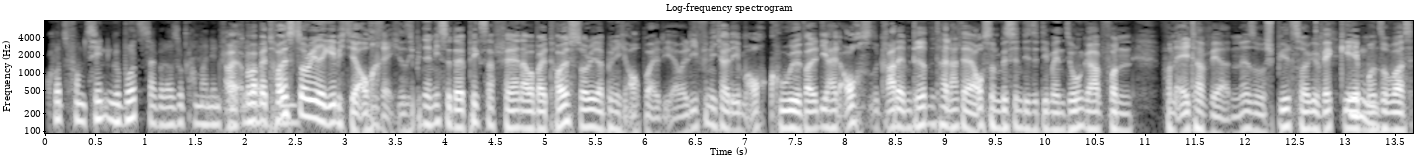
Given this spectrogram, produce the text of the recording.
kurz vorm 10. Geburtstag oder so kann man den Aber, vielleicht aber eher bei Toy. Story, da gebe ich dir auch recht. Also ich bin ja nicht so der Pixar-Fan, aber bei Toy Story, da bin ich auch bei dir. Weil die finde ich halt eben auch cool, weil die halt auch, gerade im dritten Teil hat er ja auch so ein bisschen diese Dimension gehabt von, von älter werden, ne? so Spielzeuge weggeben Eben. und sowas.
